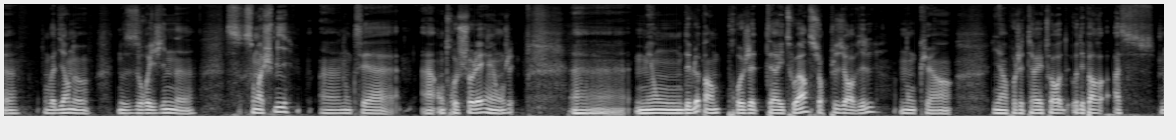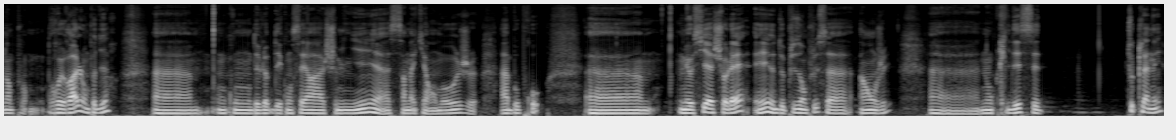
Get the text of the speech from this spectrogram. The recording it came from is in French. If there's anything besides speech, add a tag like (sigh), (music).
on va dire nos, nos origines sont à Chemillé. Euh, donc c'est à- à- entre Cholet et Angers. Mais on développe un projet de territoire sur plusieurs villes. Donc un- il y a un projet de territoire au, départ rural, on peut dire. Euh, on développe des concerts à Chemillé, à Saint-Macaire-en-Mauges, à Beaupro. Euh, mais aussi à Cholet et de plus en plus à, Angers. Euh, donc l'idée c'est toute l'année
